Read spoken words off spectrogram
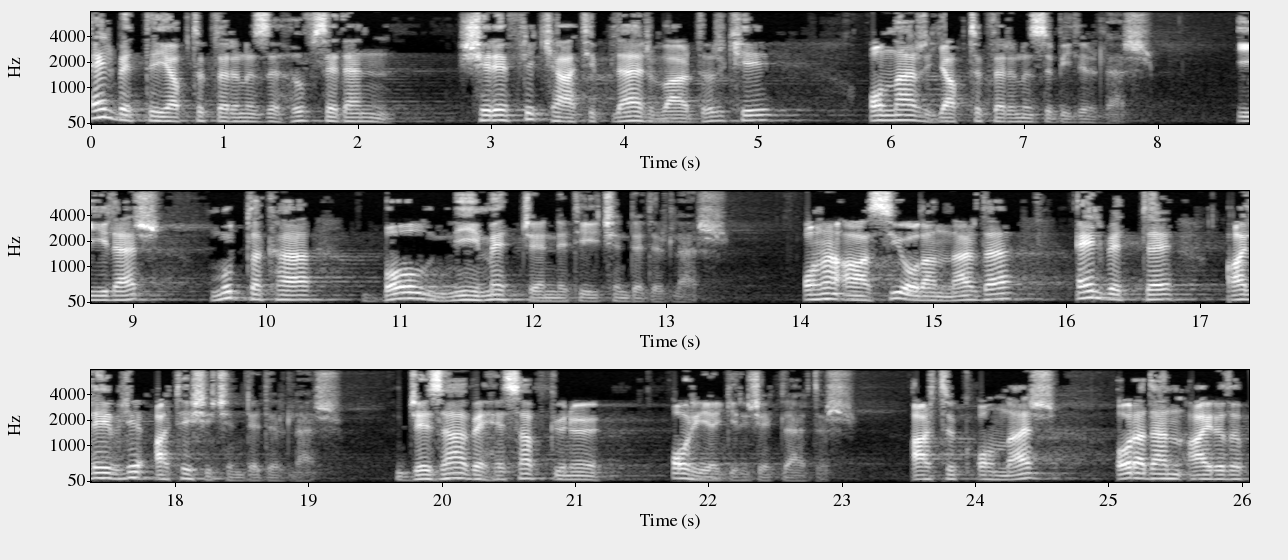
elbette yaptıklarınızı hıfzeden şerefli katipler vardır ki, onlar yaptıklarınızı bilirler. İyiler mutlaka bol nimet cenneti içindedirler. Ona asi olanlar da elbette alevli ateş içindedirler. Ceza ve hesap günü oraya gireceklerdir. Artık onlar oradan ayrılıp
